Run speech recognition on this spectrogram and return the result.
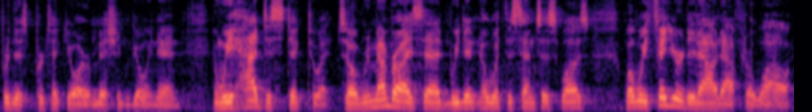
for this particular mission going in. And we had to stick to it. So remember, I said we didn't know what the census was? Well, we figured it out after a while.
